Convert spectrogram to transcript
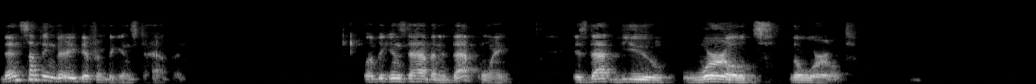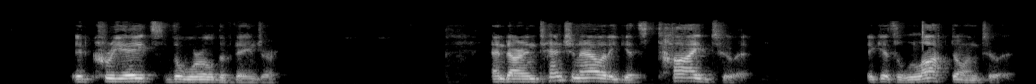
then something very different begins to happen. What begins to happen at that point is that view worlds the world. It creates the world of danger. And our intentionality gets tied to it. It gets locked onto it.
